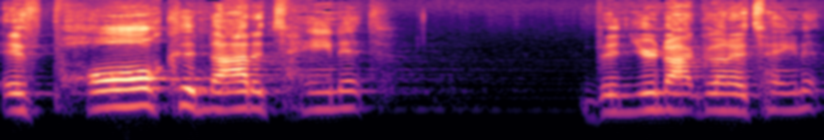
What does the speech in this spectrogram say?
If Paul could not attain it, then you're not going to attain it.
